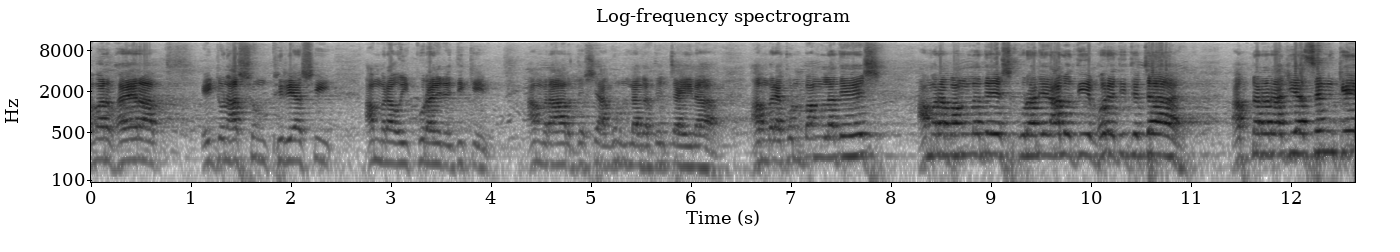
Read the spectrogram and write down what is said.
আমার ভাইয়েরা, এই জন্য আসুন ফিরে আসি, আমরা ওই কোরআনের দিকে। আমরা আর দেশে আগুন লাগাতে চাই না। আমরা এখন বাংলাদেশ, আমরা বাংলাদেশ কোরআনের আলো দিয়ে ভরে দিতে চাই। আপনারা রাজি আছেন কি?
